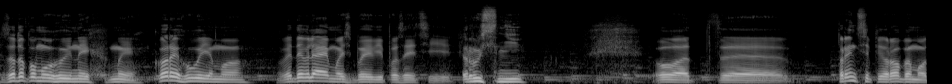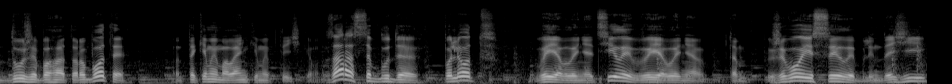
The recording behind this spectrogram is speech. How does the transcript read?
За допомогою них ми коригуємо, видивляємось бойові позиції русні. От, е, в принципі, робимо дуже багато роботи от такими маленькими птичками. Зараз це буде польот, виявлення цілей, виявлення там, живої сили, бліндажі,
